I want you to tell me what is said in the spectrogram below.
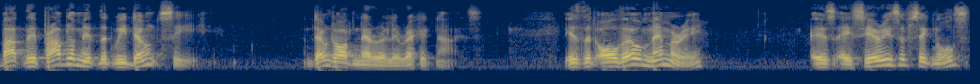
But the problem that we don't see, and don't ordinarily recognize, is that although memory is a series of signals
